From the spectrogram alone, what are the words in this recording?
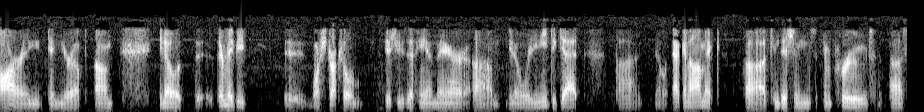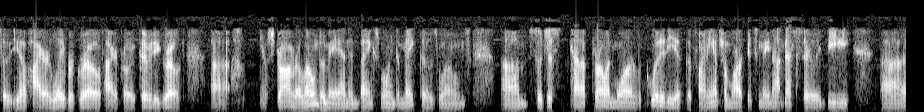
are in in Europe. Um, you know, th- there may be more structural issues at hand there, um, you know, where you need to get, uh, you know, economic uh, conditions improved uh, so that you have higher labor growth, higher productivity growth, uh, you know, stronger loan demand and banks willing to make those loans. Um, so just kind of throwing more liquidity at the financial markets may not necessarily be uh,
